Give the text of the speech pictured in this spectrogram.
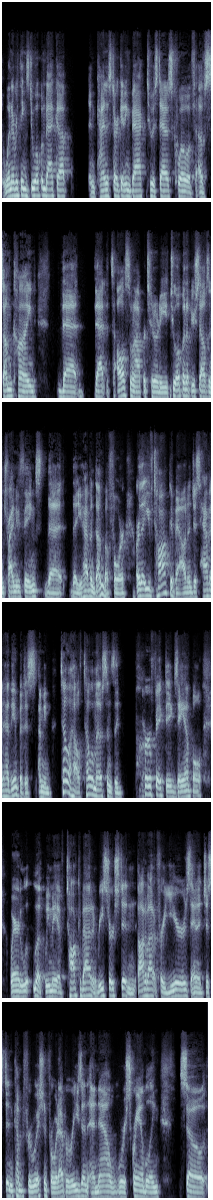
whenever things do open back up and kind of start getting back to a status quo of, of some kind, that that it's also an opportunity to open up yourselves and try new things that that you haven't done before or that you've talked about and just haven't had the impetus. I mean, telehealth, telemedicine is the perfect example where look we may have talked about it and researched it and thought about it for years and it just didn't come to fruition for whatever reason and now we're scrambling so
